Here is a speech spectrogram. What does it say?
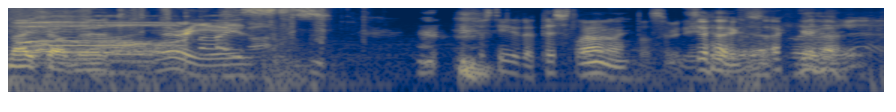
Nice shot, There he oh, is. Just needed a pistol. Well, ammo, no. That's what we Yeah, exactly. Yeah. Yeah.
